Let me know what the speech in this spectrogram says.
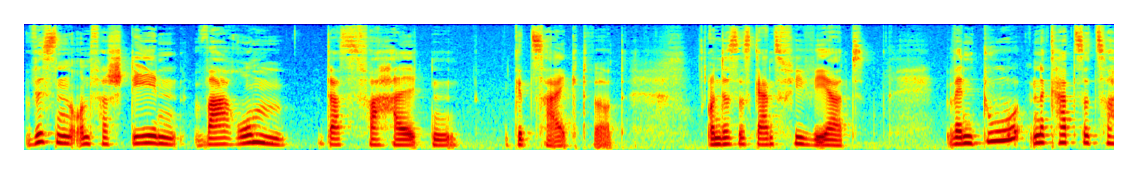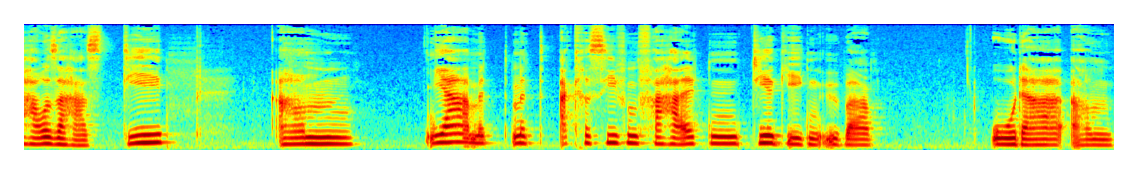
wissen und verstehen, warum das Verhalten gezeigt wird. Und das ist ganz viel wert. Wenn du eine Katze zu Hause hast, die ähm, ja mit, mit aggressivem Verhalten dir gegenüber oder ähm,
